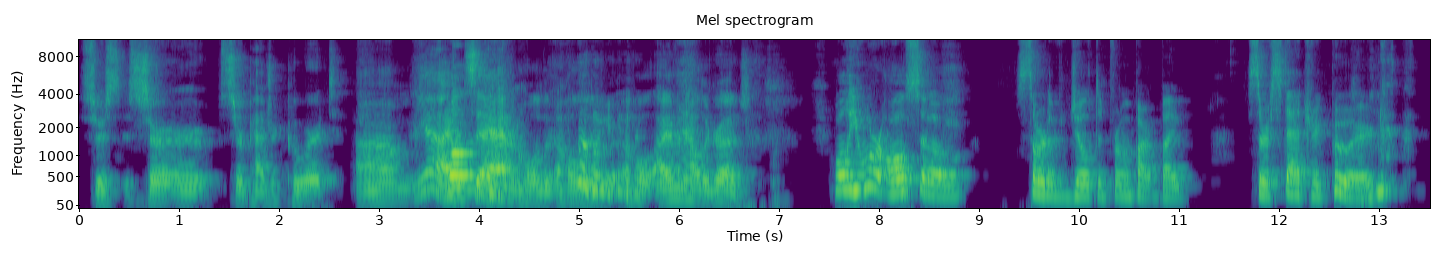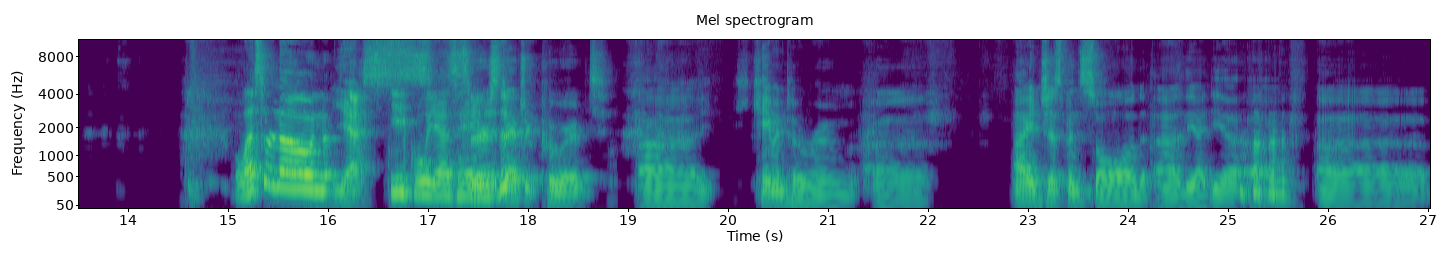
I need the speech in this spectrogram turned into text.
Sir Sir Sir Patrick Puert. Um, yeah, I Well- would say I haven't hold a hold a whole I haven't held a grudge. Well, you were also sort of jilted from apart by Sir Statrick Puert. Lesser known. Yes. Equally as Sir hated. Statrick Puert. Uh, he came into the room. Uh, I had just been sold uh, the idea of uh,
